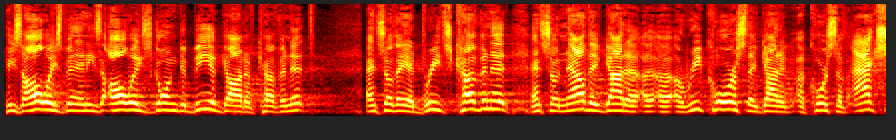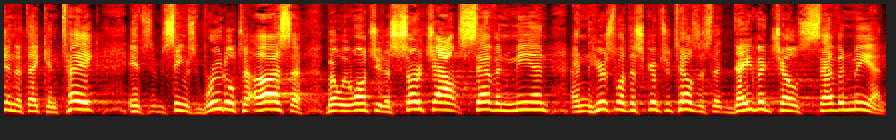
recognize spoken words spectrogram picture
He's always been, and he's always going to be a God of covenant. And so they had breached covenant. And so now they've got a, a, a recourse, they've got a, a, course of action that they can take. It seems brutal to us, uh, but we want you to search out seven men. And here's what the scripture tells us that David chose seven men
